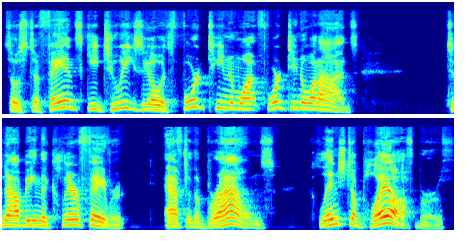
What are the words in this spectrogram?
So Stefanski two weeks ago was 14 and 1, 14 and 1 odds to now being the clear favorite after the Browns clinched a playoff berth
